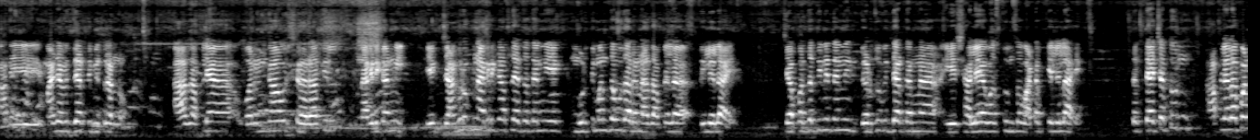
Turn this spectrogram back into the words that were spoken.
आणि माझ्या विद्यार्थी मित्रांनो आज आपल्या वरणगाव शहरातील नागरिकांनी एक जागरूक नागरिक असल्याचं त्यांनी एक मूर्तिमंत उदाहरण आज आपल्याला दिलेलं आहे. ज्या पद्धतीने त्यांनी गरजू विद्यार्थ्यांना हे शालेय वस्तूंचं वाटप केलेलं आहे तर त्याच्यातून आपल्याला पण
